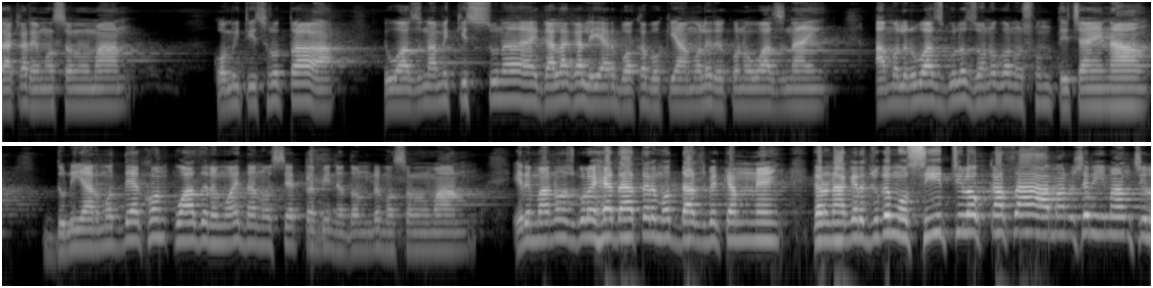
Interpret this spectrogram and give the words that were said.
টাকারে মুসলমান? কমিটি শ্রোতা ওয়াজ নামে কিচ্ছু নাই, গালাগালি আর বকাবকি আমলের কোনো ওয়াজ নাই। আমলের ওয়াজগুলো জনগণ শুনতে চায় না। দুনিয়ার মধ্যে এখন ওয়াজের ময়দান হচ্ছে একটা বিনোদন রে মুসলমান। এর মানুষগুলো হেদায়তের মধ্যে আসবে কেমনে? কারণ আগের যুগে মসজিদ ছিল কাঁচা, মানুষের ইমান ছিল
